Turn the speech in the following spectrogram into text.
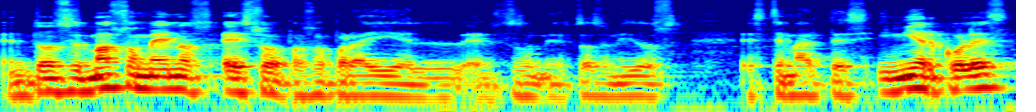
Entonces, más o menos eso pasó por ahí el, en Estados Unidos este martes y miércoles.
